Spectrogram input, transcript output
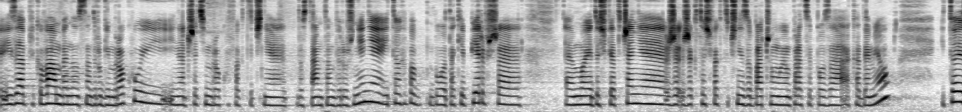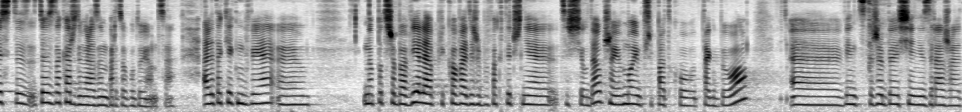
Y, I zaaplikowałam będąc na drugim roku i, i na trzecim roku faktycznie dostałam tam wyróżnienie i to chyba było takie pierwsze moje doświadczenie, że, że ktoś faktycznie zobaczył moją pracę poza akademią. I to jest, to jest za każdym razem bardzo budujące. Ale tak jak mówię, y, no potrzeba wiele aplikować, żeby faktycznie coś się udało. Przynajmniej w moim przypadku tak było. E, więc żeby się nie zrażać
